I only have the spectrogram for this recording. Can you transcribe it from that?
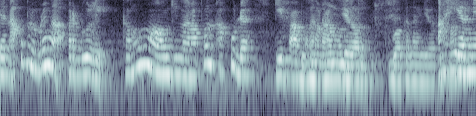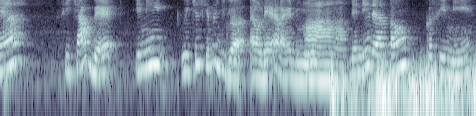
dan aku benar-benar nggak peduli. Kamu mau gimana pun aku udah give up Bukan sama tanggung kamu jawab, gitu. bukan tanggung jawab. Akhirnya si Cabe ini which is kita juga LDR ya dulu. Ah. Dan dia datang ke sini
